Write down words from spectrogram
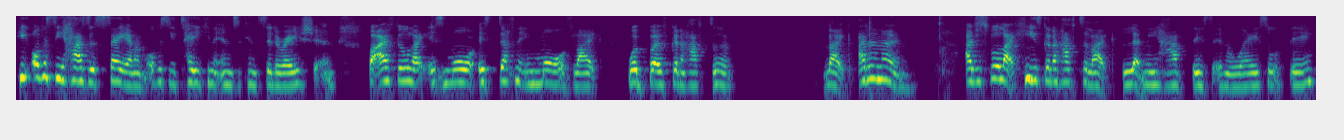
he obviously has a say, and I'm obviously taking it into consideration. But I feel like it's more. It's definitely more of like we're both gonna have to, like I don't know. I just feel like he's gonna have to like let me have this in a way, sort of thing.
